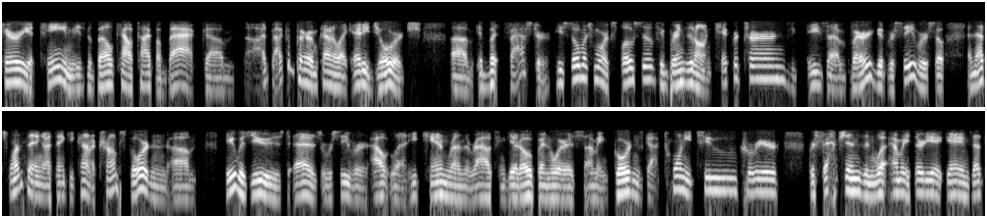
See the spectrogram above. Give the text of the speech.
carry a team. He's the bell cow type of back. Um, I, I compare him kind of like Eddie George, um, but faster. He's so much more explosive. He brings it on kick returns. He's a very good receiver. So, and that's one thing I think he kind of trumps Gordon. Um, he was used as a receiver outlet. He can run the routes and get open. Whereas, I mean, Gordon's got 22 career receptions in what? How many? 38 games. That's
